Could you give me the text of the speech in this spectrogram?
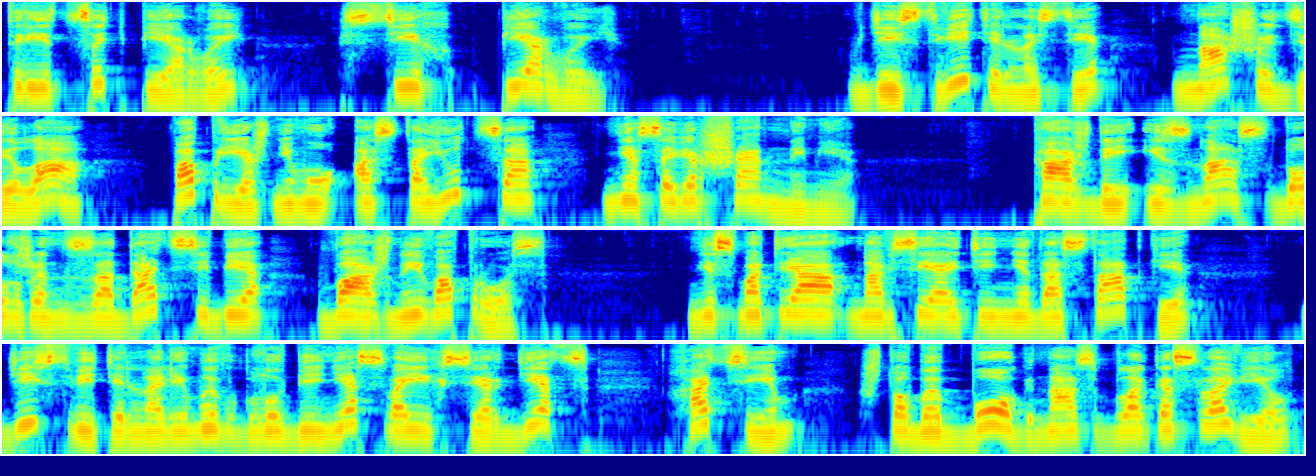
31, стих 1. В действительности наши дела по-прежнему остаются несовершенными. Каждый из нас должен задать себе важный вопрос. Несмотря на все эти недостатки, действительно ли мы в глубине своих сердец хотим, чтобы Бог нас благословил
